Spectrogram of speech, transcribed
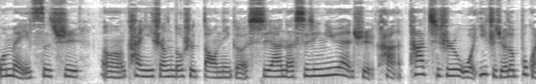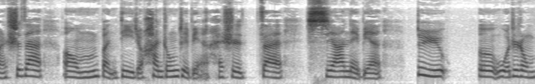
我每一次去。嗯，看医生都是到那个西安的西京医院去看。他其实我一直觉得，不管是在嗯我们本地就汉中这边，还是在西安那边，对于呃我这种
